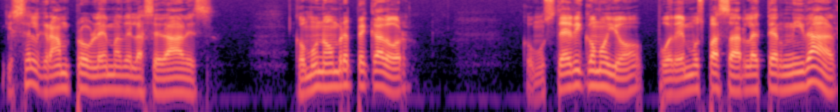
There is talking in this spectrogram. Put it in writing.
Y es el gran problema de las edades. Como un hombre pecador, como usted y como yo, podemos pasar la eternidad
